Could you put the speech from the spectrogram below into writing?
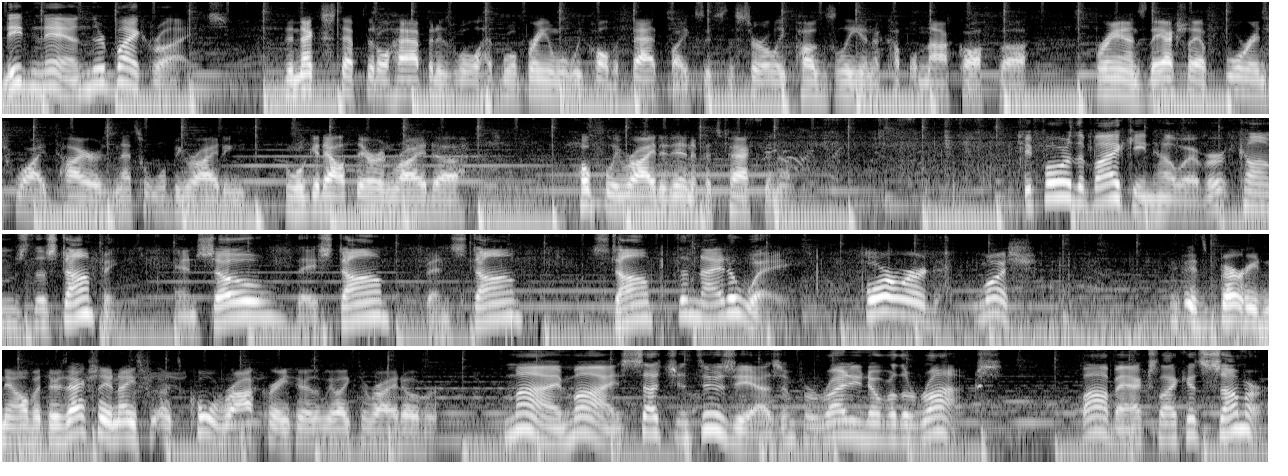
needn't end their bike rides. The next step that'll happen is we'll we'll bring in what we call the fat bikes. It's the Surly, Pugsley, and a couple knockoff uh, brands. They actually have four-inch wide tires, and that's what we'll be riding. And we'll get out there and ride, uh, hopefully ride it in if it's packed enough. Before the biking, however, comes the stomping. And so they stomp and stomp, stomp the night away. Forward, mush. It's buried now, but there's actually a nice, a cool rock right there that we like to ride over. My, my, such enthusiasm for riding over the rocks. Bob acts like it's summer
